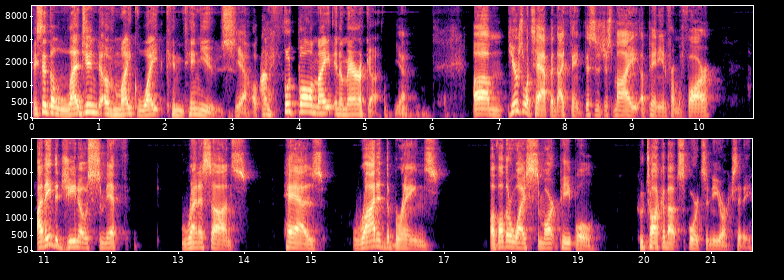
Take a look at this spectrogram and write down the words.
They said the legend of Mike White continues Yeah. Okay. on football night in America. Yeah. Um, here's what's happened. I think this is just my opinion from afar. I think the Geno Smith renaissance has rotted the brains of otherwise smart people who talk about sports in New York City.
